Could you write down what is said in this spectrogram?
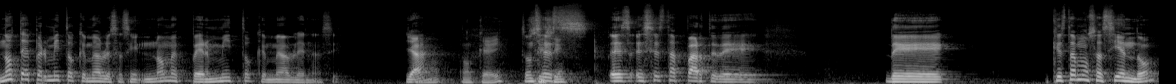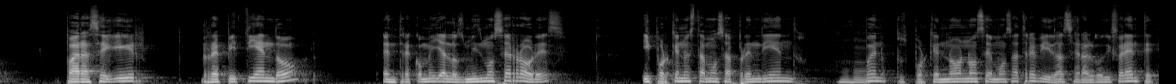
No te permito que me hables así. No me permito que me hablen así. ¿Ya? Ok. Entonces, Es, esta parte de. de. ¿Qué estamos haciendo para seguir repitiendo, entre comillas, los mismos errores? ¿Y por qué no estamos aprendiendo? Bueno, pues porque no nos hemos atrevido a hacer algo diferente.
